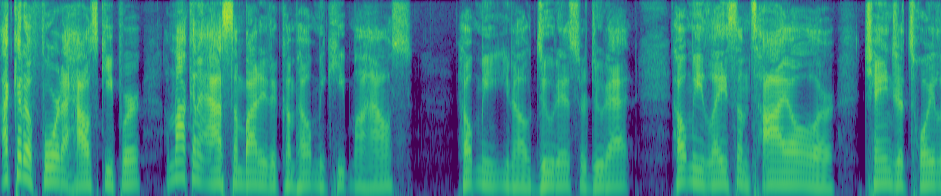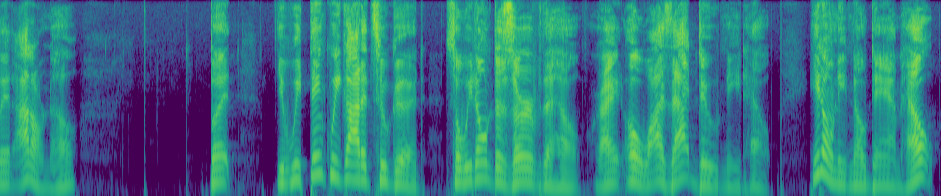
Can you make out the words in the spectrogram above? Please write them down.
I could afford a housekeeper. I'm not going to ask somebody to come help me keep my house, help me, you know, do this or do that, help me lay some tile or change a toilet. I don't know. But we think we got it too good, so we don't deserve the help, right? Oh, why does that dude need help? He don't need no damn help.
